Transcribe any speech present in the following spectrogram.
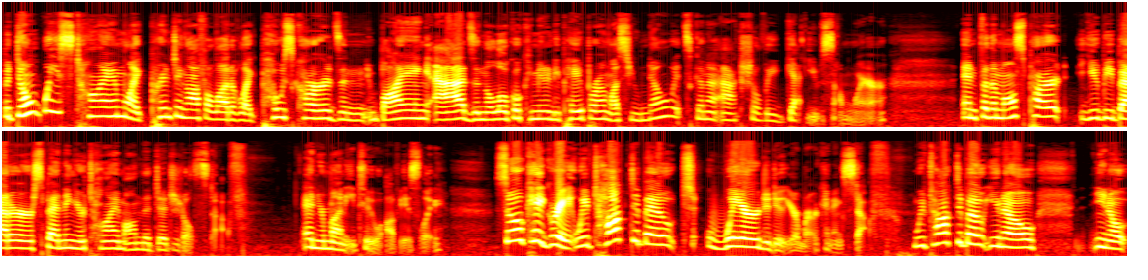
but don't waste time like printing off a lot of like postcards and buying ads in the local community paper unless you know it's going to actually get you somewhere. And for the most part, you'd be better spending your time on the digital stuff and your money too, obviously. So, okay, great. We've talked about where to do your marketing stuff. We've talked about, you know, you know,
